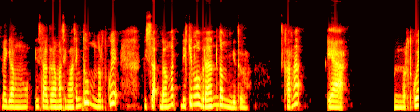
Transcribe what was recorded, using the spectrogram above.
megang Instagram masing-masing tuh menurut gue bisa banget bikin lo berantem gitu. Karena ya menurut gue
